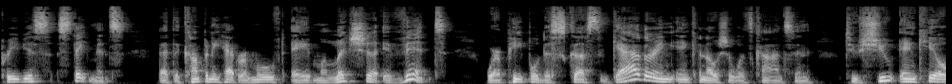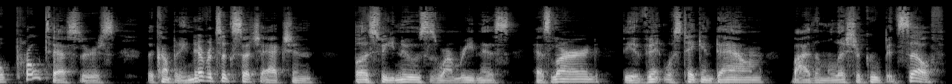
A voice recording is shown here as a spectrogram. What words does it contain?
previous statements that the company had removed a militia event where people discussed gathering in Kenosha, Wisconsin to shoot and kill protesters, the company never took such action. BuzzFeed News is where I'm reading this has learned the event was taken down by the militia group itself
